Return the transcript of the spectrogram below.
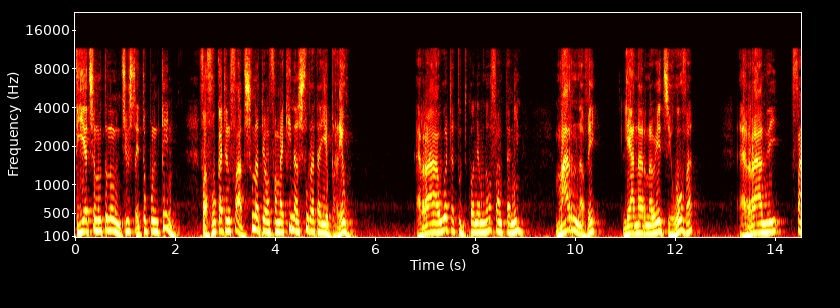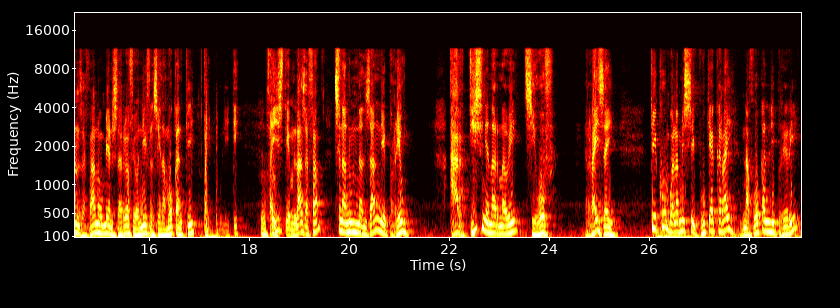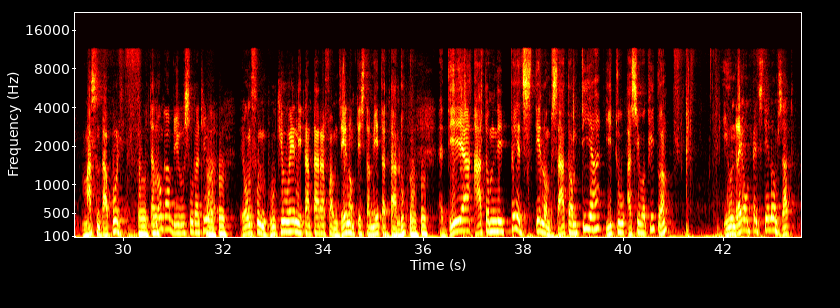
dia tsy notononin'ny Jiosy izay tompon'ny teny, fa vokatry ny fahadisoana teo amin'ny famakiana ny Soratra Hebreo. Raha ohatra atodiko any aminao ny fanontaniana, Marina ve ilay anarana hoe Jehovah, raha ny fanazavana omen-dry zareo avy eo anivon'izay namoaka an'ity Baiboly ity? Fa izy dia milaza fa. Tsy nanonona an'izany ny Hebreo, ary diso ny anarana hoe Jehovah. Iray izay. Ity koa mbola misy boky ankiray navoakan'ny Librairie Masin-dApoly. Hitanao angamba io soratra io eo amin'ny fonon'ny boky io hoe Ny Tantaran'ny Famonjena ao Amin'ny Testamenta Taloha. Dia ato amin'ny pejy telo amby zato amin'ity ito asehoko ito, io indray ao amin'ny pejy telo amby zato.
